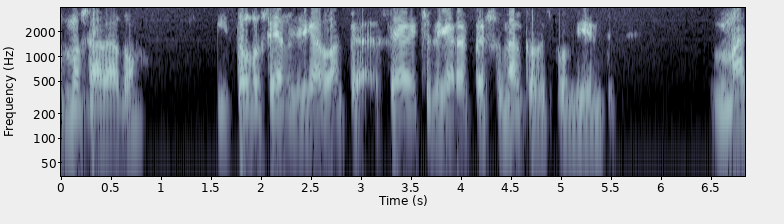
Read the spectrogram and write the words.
nos ha dado y todo se ha llegado al, se ha hecho llegar al personal correspondiente. Más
